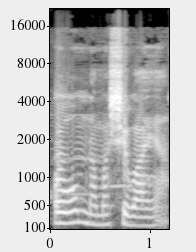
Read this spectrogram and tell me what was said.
ఓం నమ శివాయ.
